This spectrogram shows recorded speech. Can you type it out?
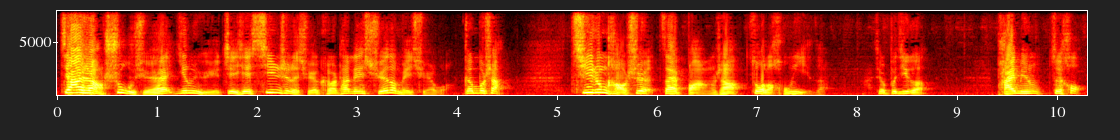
加上数学、英语这些新式的学科，他连学都没学过，跟不上。期中考试在榜上坐了红椅子，就是不及格，排名最后。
